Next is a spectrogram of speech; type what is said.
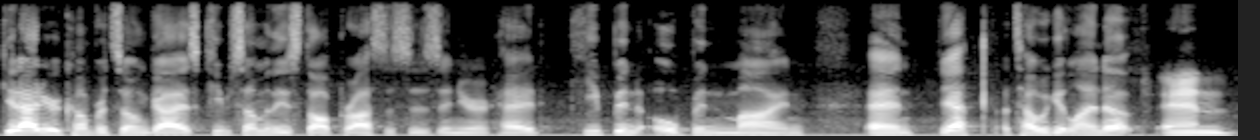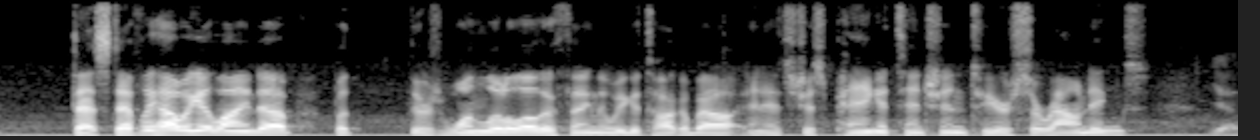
get out of your comfort zone, guys. Keep some of these thought processes in your head. Keep an open mind, and yeah, that's how we get lined up. And that's definitely how we get lined up there's one little other thing that we could talk about, and it's just paying attention to your surroundings. Yes.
